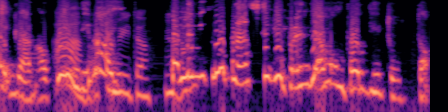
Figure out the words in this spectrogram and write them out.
legano, quindi ah, noi con le mm-hmm. microplastiche prendiamo un po' di tutto.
